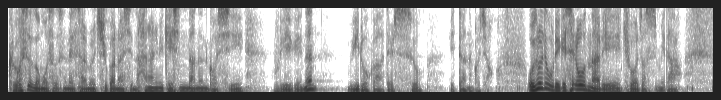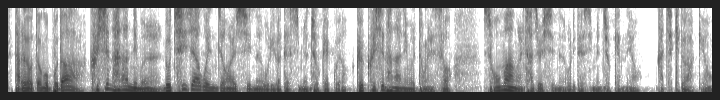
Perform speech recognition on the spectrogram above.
그것을 넘어서서 내 삶을 주관하시는 하나님이 계신다는 것이 우리에게는 위로가 될 수 있다는 거죠. 오늘도 우리에게 새로운 날이 주어졌습니다. 다른 어떤 것보다 크신 하나님을 놓치지 않고 인정할 수 있는 우리가 됐으면 좋겠고요. 그 크신 하나님을 통해서 소망을 찾을 수 있는 우리 됐으면 좋겠네요. 같이 기도할게요.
